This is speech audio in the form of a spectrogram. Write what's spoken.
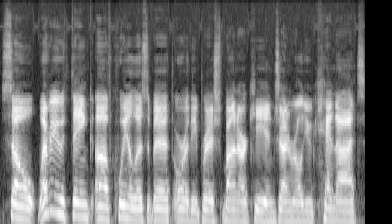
So, whatever you think of Queen Elizabeth or the British monarchy in general, you cannot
